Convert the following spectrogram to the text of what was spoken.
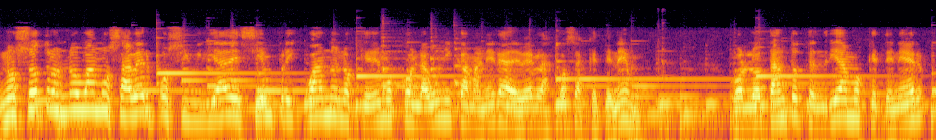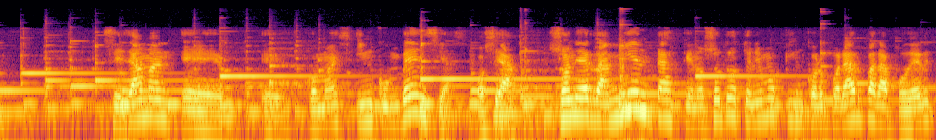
nosotros no vamos a ver posibilidades siempre y cuando nos quedemos con la única manera de ver las cosas que tenemos. Por lo tanto, tendríamos que tener, se llaman eh, eh, como es incumbencias, o sea, son herramientas que nosotros tenemos que incorporar para poder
